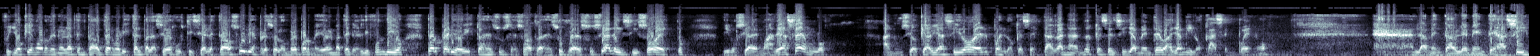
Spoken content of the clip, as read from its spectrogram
Fui yo quien ordenó el atentado terrorista al Palacio de Justicia del Estado Zulia, expresó el hombre por medio del material difundido por periodistas de sucesos a través de sus redes sociales. Y hizo esto, digo, si además de hacerlo, anunció que había sido él, pues lo que se está ganando es que sencillamente vayan y lo casen, pues, ¿no? Lamentablemente es así.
